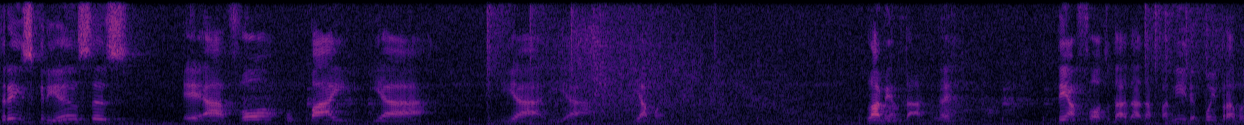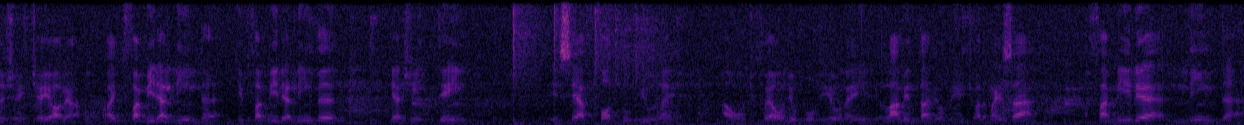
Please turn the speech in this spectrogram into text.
Três crianças, é, a avó, o pai e a, e a, e a, e a mãe. Lamentável, né? Tem a foto da, da, da família? Põe pra nós, gente, aí, olha. Olha que família linda, que família linda que a gente tem. Essa é a foto do rio, né? Aonde, foi aonde ocorreu, né? Lamentavelmente, olha, mas a, a família linda,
